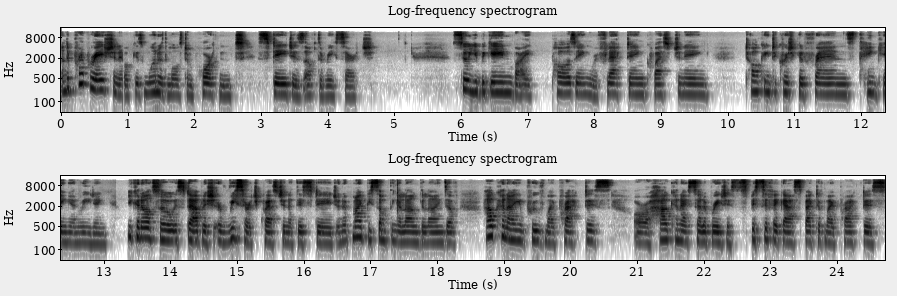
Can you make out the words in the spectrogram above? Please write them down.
And the preparation book is one of the most important stages of the research. So you begin by pausing, reflecting, questioning, talking to critical friends, thinking and reading. You can also establish a research question at this stage and it might be something along the lines of how can I improve my practice or how can I celebrate a specific aspect of my practice?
